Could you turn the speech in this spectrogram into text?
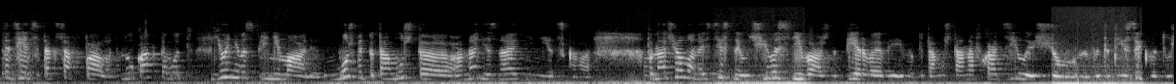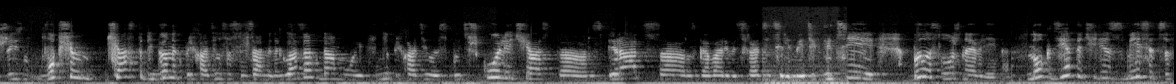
Это дети, так совпало. Но как-то вот ее не воспринимали. Может быть, потому что она не знает немецкого. Поначалу она, естественно, и училась, неважно, первое время, потому что она входила еще в этот язык, в эту жизнь. В общем, часто ребенок приходил со слезами на глазах домой. Мне приходилось быть в школе часто, разбираться, разговаривать с родителями этих детей. Было сложное время. Но где-то через месяцев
